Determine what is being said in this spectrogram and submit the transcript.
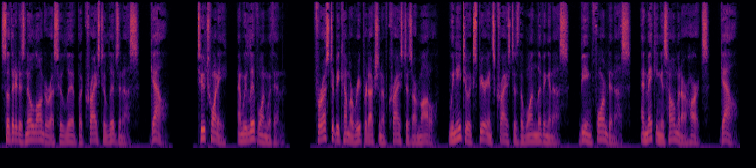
so that it is no longer us who live but Christ who lives in us. Gal. 220, and we live one with Him. For us to become a reproduction of Christ as our model, we need to experience Christ as the one living in us, being formed in us, and making his home in our hearts. Gal.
